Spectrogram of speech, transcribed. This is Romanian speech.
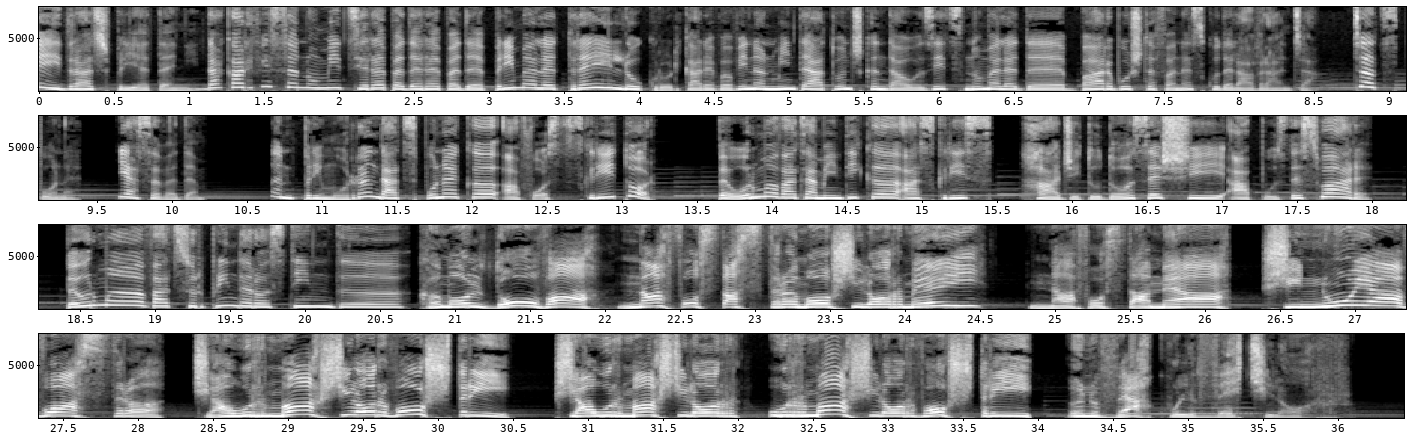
Ei, dragi prieteni, dacă ar fi să numiți repede-repede primele trei lucruri care vă vin în minte atunci când auziți numele de Barbu Ștefănescu de la Vrancea, ce ați spune? Ia să vedem. În primul rând ați spune că a fost scriitor. Pe urmă v-ați aminti că a scris Hagi Tudose și Apus de soare. Pe urmă v-ați surprinde rostind uh, Că Moldova n-a fost a strămoșilor mei, n-a fost a mea și nu e a voastră, ci a urmașilor voștri și a urmașilor urmașilor voștri în veacul vecilor.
